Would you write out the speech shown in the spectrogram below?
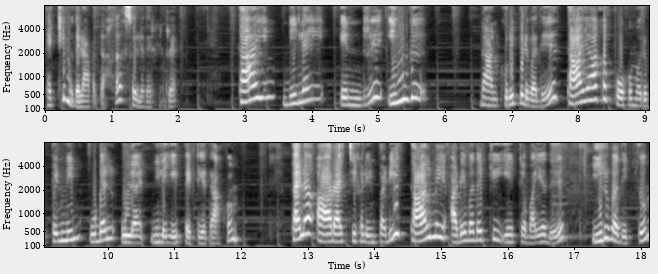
பற்றி முதலாவதாக சொல்ல வருகின்ற தாயின் நிலை என்று இங்கு நான் குறிப்பிடுவது தாயாக போகும் ஒரு பெண்ணின் உடல் உள நிலையை பற்றியதாகும். பல ஆராய்ச்சிகளின்படி தாய்மை அடைவதற்கு ஏற்ற வயது இருபதிற்கும்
